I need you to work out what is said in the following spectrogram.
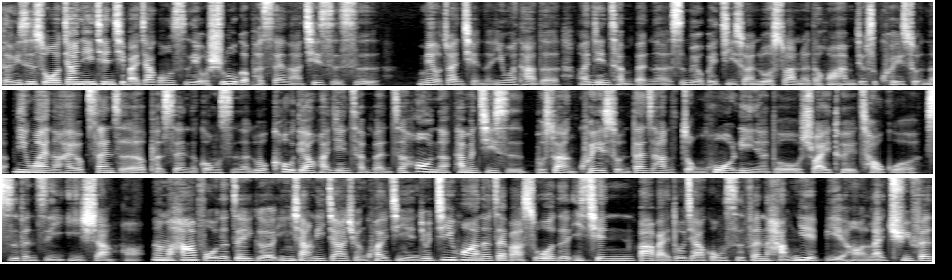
等于是说，将近一千七百家公司有十五个 percent 啊，其实是。没有赚钱的，因为它的环境成本呢是没有被计算。如果算了的话，他们就是亏损的。另外呢，还有三十二 percent 的公司呢，如果扣掉环境成本之后呢，他们即使不算亏损，但是它的总获利呢都衰退超过四分之一以上哈。那么哈佛的这个影响力加权会计研究计划呢，再把所有的一千八百多家公司分行业别哈来区分，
